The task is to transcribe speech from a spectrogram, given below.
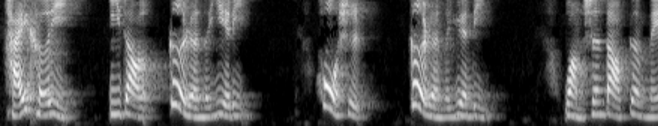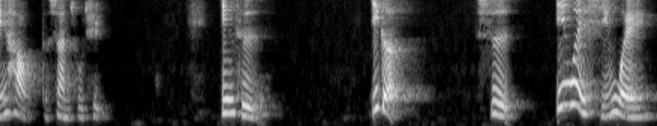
还可以依照个人的业力，或是个人的愿力，往生到更美好的善处去。因此，一个是因为行为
